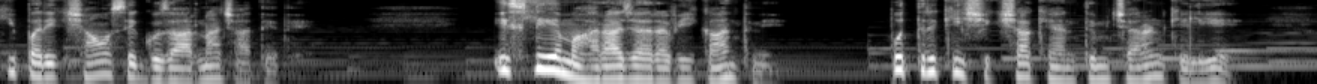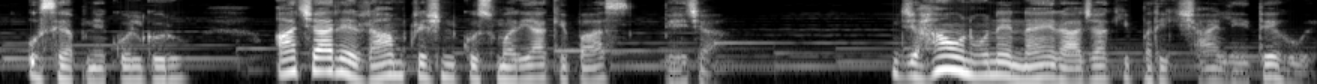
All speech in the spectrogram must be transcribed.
की परीक्षाओं से गुजारना चाहते थे। इसलिए महाराजा रविकांत ने पुत्र की शिक्षा के अंतिम चरण के लिए उसे अपने कुल गुरु आचार्य रामकृष्ण कुसमरिया के पास भेजा, जहाँ उन्होंने नए राजा की परीक्षाएँ लेते हुए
